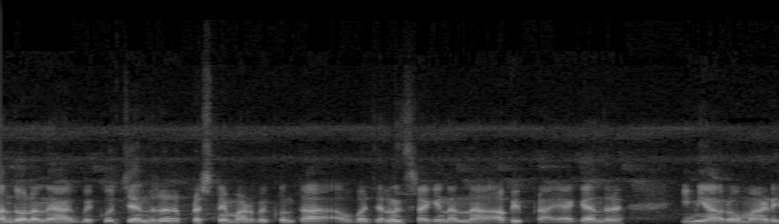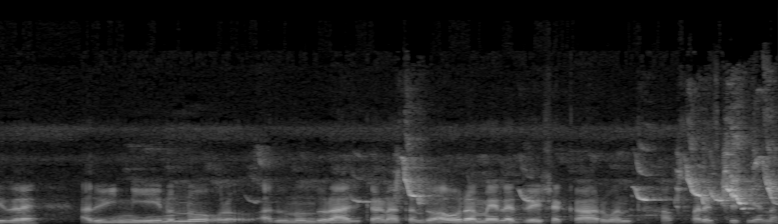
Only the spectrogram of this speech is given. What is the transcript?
ಆಂದೋಲನೆ ಆಗಬೇಕು, ಜನರ ಪ್ರಶ್ನೆ ಮಾಡಬೇಕು ಅಂತ ಒಬ್ಬ ಜರ್ನಲಿಸ್ಟ್ ಆಗಿ ನನ್ನ ಅಭಿಪ್ರಾಯ. ಯಾಕೆ ಅಂದ್ರೆ ಇನ್ಯಾರೋ ಮಾಡಿದ್ರೆ ಅದು ಇನ್ನೇನನ್ನು ಅದನ್ನೊಂದು ರಾಜಕಾರಣ ತಂದು ಅವರ ಮೇಲೆ ದ್ವೇಷ ಕಾರುವಂತಹ ಪರಿಸ್ಥಿತಿಯನ್ನ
